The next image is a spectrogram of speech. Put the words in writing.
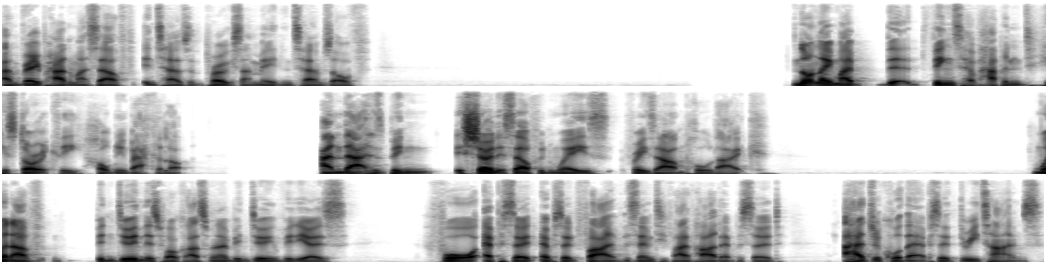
I'm very proud of myself in terms of the progress I made in terms of not like my things have happened historically hold me back a lot. And that has been it's shown itself in ways for example like when i've been doing this podcast when i've been doing videos for episode episode 5 the 75 hard episode i had to record that episode three times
